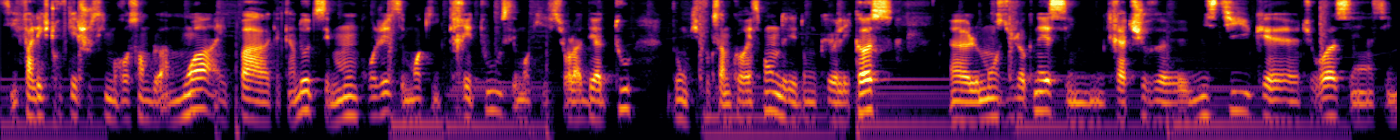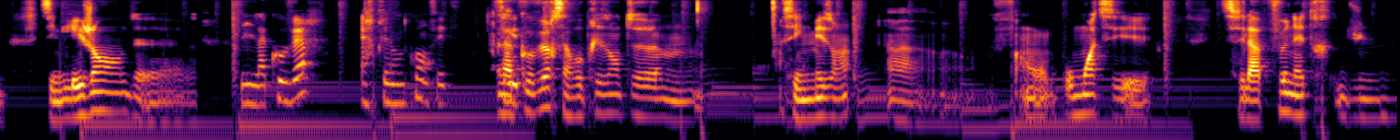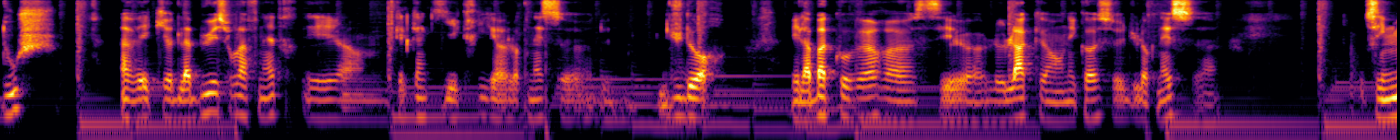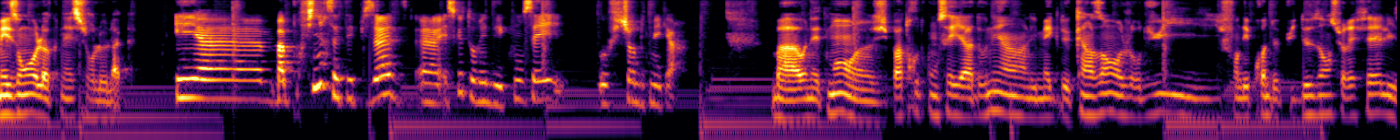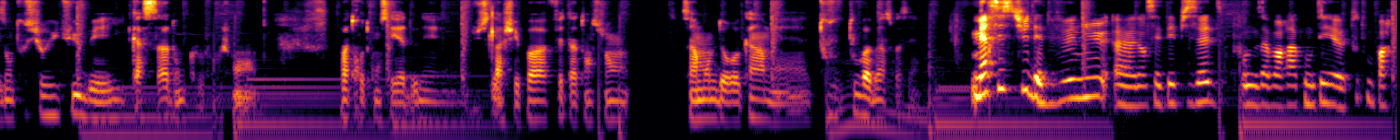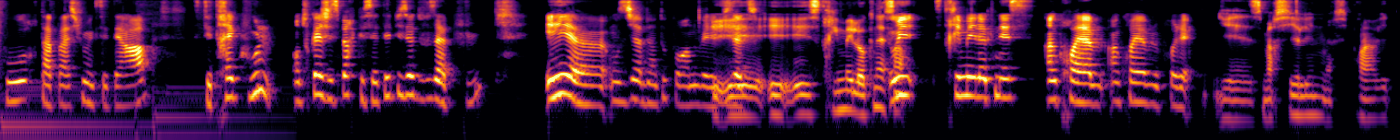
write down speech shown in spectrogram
il fallait que je trouve quelque chose qui me ressemble à moi et pas à quelqu'un d'autre. C'est mon projet, c'est moi qui crée tout, c'est moi qui est sur la DA de tout. Donc il faut que ça me corresponde. Et donc euh, l'Écosse, euh, le monstre du Loch Ness, c'est une créature euh, mystique, tu vois, c'est un- c'est une, une légende. La cover, elle représente quoi en fait? La cover, ça représente. c'est une maison. pour moi, c'est c'est la fenêtre d'une douche avec de la buée sur la fenêtre et euh, quelqu'un qui écrit euh, Loch Ness euh, de- du dehors. Et la back cover, euh, c'est euh, le lac en Écosse euh, du Loch Ness. euh. C'est une maison au Loch Ness sur le lac. Et euh, bah, pour finir cet épisode, euh, est-ce que tu aurais des conseils aux futurs beatmakers? Bah honnêtement, euh, j'ai pas trop de conseils à donner. hein. Les mecs de 15 ans aujourd'hui, ils font des prods depuis 2 ans sur Eiffel, ils ont tout sur YouTube et ils cassent ça. Donc euh, franchement, pas trop de conseils à donner. Juste lâchez pas, faites attention. C'est un monde de requins, mais tout, tout va bien se passer. Merci Stu d'être venu euh, dans cet épisode pour nous avoir raconté euh, tout ton parcours, ta passion, etc. C'était très cool. En tout cas, j'espère que cet épisode vous a plu. Et euh, on se dit à bientôt pour un nouvel Et, épisode. et, et streamer Loch Ness. hein. Oui, streamer Loch Ness, incroyable, incroyable projet. Yes, merci Aline, merci pour l'invite.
